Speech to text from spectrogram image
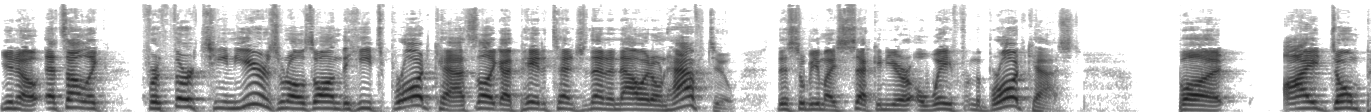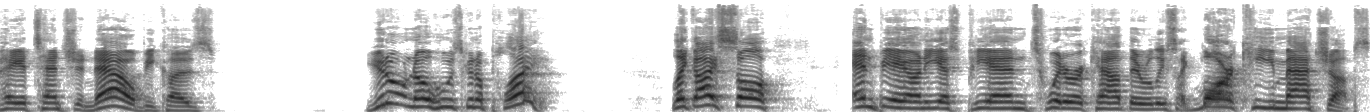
you know, it's not like for 13 years when I was on the Heat's broadcast, it's not like I paid attention then and now I don't have to. This will be my second year away from the broadcast. But I don't pay attention now because you don't know who's going to play. Like I saw NBA on ESPN Twitter account, they released like marquee matchups.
